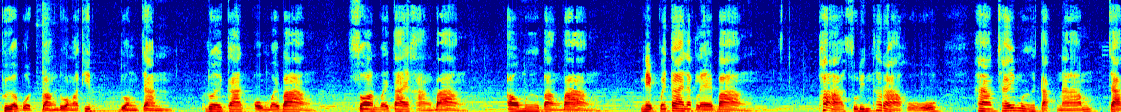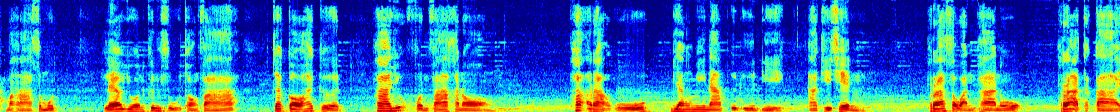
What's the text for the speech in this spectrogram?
เพื่อบดบังดวงอาทิตย์ดวงจันทร์ โดยการอมไว้บ้าง ซ่อนไว้ใต้ขางบ้าง เอามือบังบ้าง เน็บไว้ใต้รักแร้บ้าง พระอาสุรินทราหูหากใช้มือตักน้ำจากมหาสมุทรแล้วโยนขึ้นสู่ท้องฟ้า จะก่อให้เกิดพายุฝนฟ้าขนอง พระราหูยังมีนามอื่นๆอีก อาทิเช่น พระสวรรค์พานุ พระอัฐกาย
